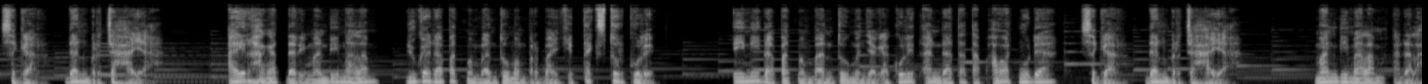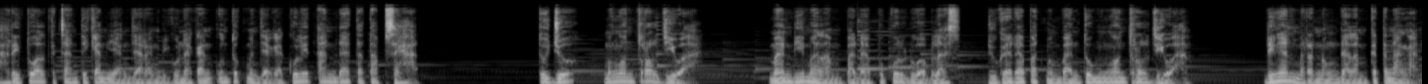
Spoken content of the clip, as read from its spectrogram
segar, dan bercahaya. Air hangat dari mandi malam juga dapat membantu memperbaiki tekstur kulit. Ini dapat membantu menjaga kulit Anda tetap awet muda, segar, dan bercahaya. Mandi malam adalah ritual kecantikan yang jarang digunakan untuk menjaga kulit Anda tetap sehat. 7. Mengontrol jiwa. Mandi malam pada pukul 12 juga dapat membantu mengontrol jiwa. Dengan merenung dalam ketenangan,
